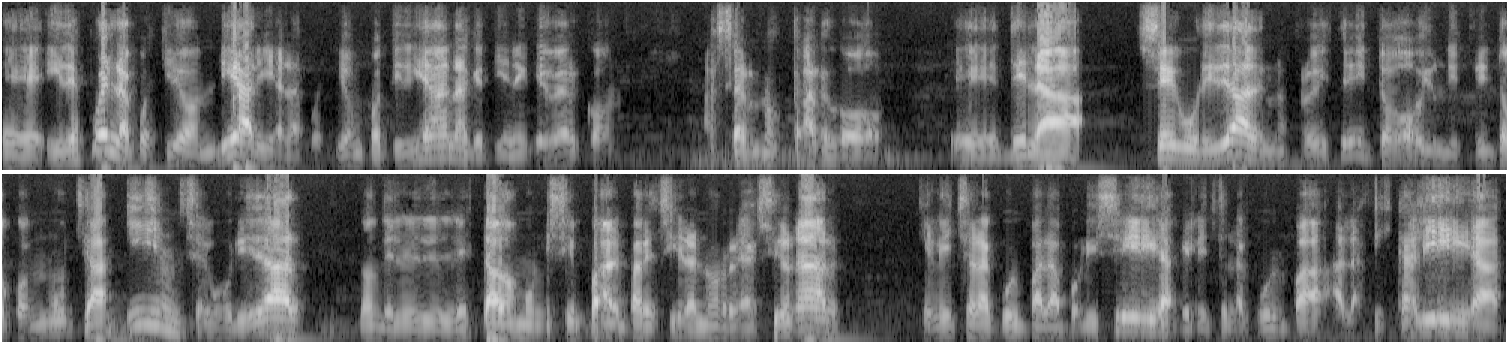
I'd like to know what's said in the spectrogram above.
y después la cuestión diaria, la cuestión cotidiana que tiene que ver con hacernos cargo de la seguridad en nuestro distrito, hoy un distrito con mucha inseguridad, donde el Estado municipal pareciera no reaccionar, que le echa la culpa a la policía, que le eche la culpa a la fiscalía,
